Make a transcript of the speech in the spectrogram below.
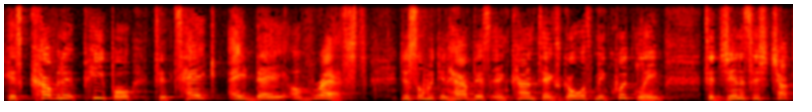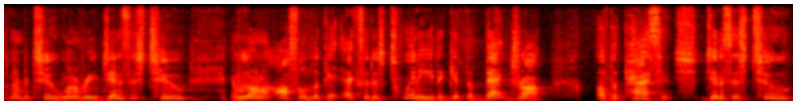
his covenant people to take a day of rest. Just so we can have this in context, go with me quickly to Genesis chapter number 2. We want to read Genesis 2, and we want to also look at Exodus 20 to get the backdrop of the passage. Genesis 2,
